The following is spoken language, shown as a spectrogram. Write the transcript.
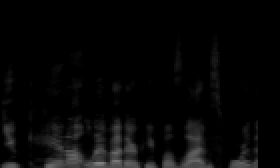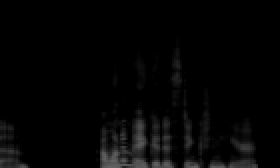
You cannot live other people's lives for them. I want to make a distinction here.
